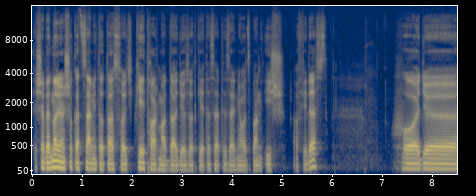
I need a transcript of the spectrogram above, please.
és ebben nagyon sokat számított az, hogy kétharmaddal győzött 2018-ban is a Fidesz, hogy ö,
